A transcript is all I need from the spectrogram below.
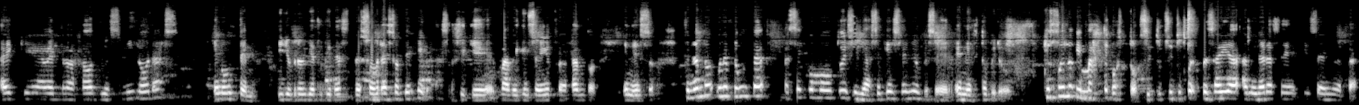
hay que haber trabajado 10.000 horas en un tema. Y yo creo que ya tú tienes de sobra esos 10.000 horas, así que más de 15 años trabajando en eso. Fernando, una pregunta, hace como tú dices, ya hace 15 años empecé en esto, pero ¿qué fue lo que más te costó? Si tú, si tú empezás a, mirar hace 15 años atrás,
